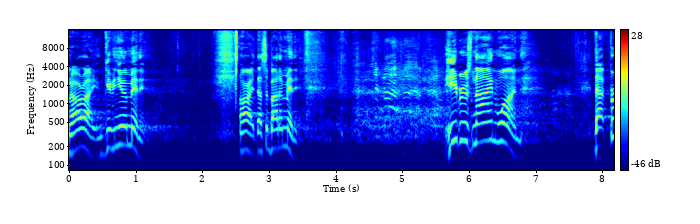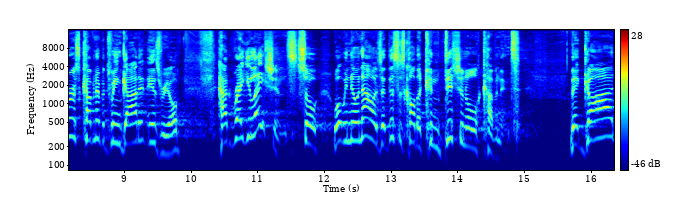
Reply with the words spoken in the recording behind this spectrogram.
All right, I'm giving you a minute. All right, that's about a minute. Hebrews 9 1. That first covenant between God and Israel had regulations. So, what we know now is that this is called a conditional covenant. That God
